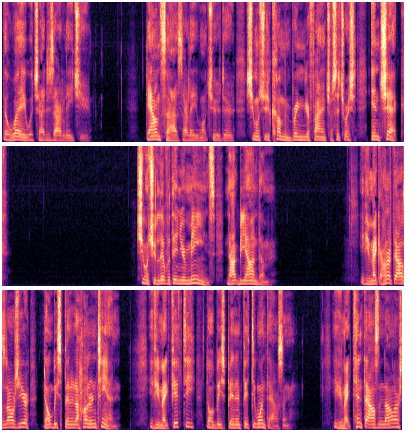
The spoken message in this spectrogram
the way which I desire to lead you. Downsize, Our Lady wants you to do. She wants you to come and bring your financial situation in check. She wants you to live within your means, not beyond them. If you make $100,000 a year, don't be spending 110. If you make 50, don't be spending 51,000. If you make $10,000,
